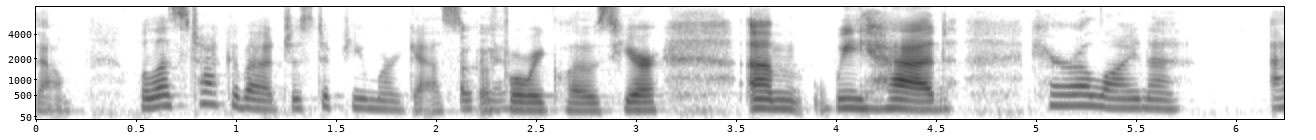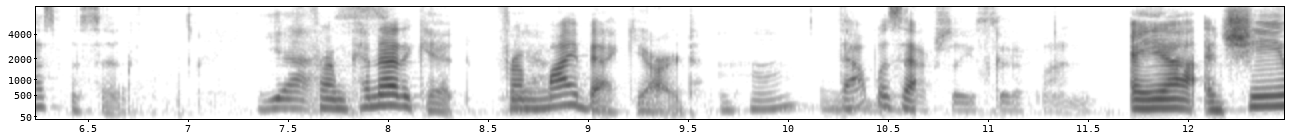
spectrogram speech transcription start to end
So, well, let's talk about just a few more guests before we close here. Um, we had Carolina Asmussen Yes. from Connecticut, from my backyard. That was actually sort of fun. And yeah, and she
